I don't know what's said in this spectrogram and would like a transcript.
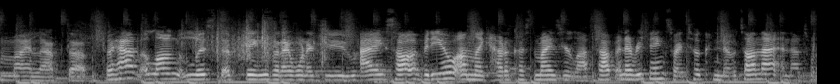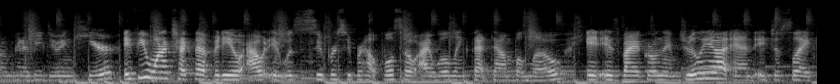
my laptop. So I have a long list of things that I wanna do. I saw a video on like how to customize your laptop and everything, so I took notes on that and that's what I'm gonna be doing here. If you wanna check that video out, it was super, super helpful, so I will link that down below. It is by a girl named Julia and it just like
